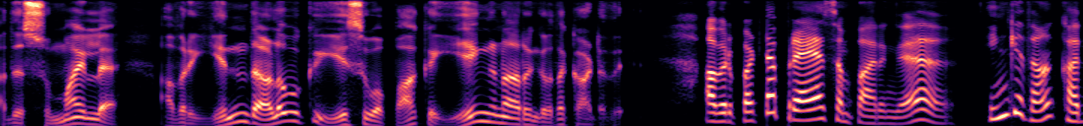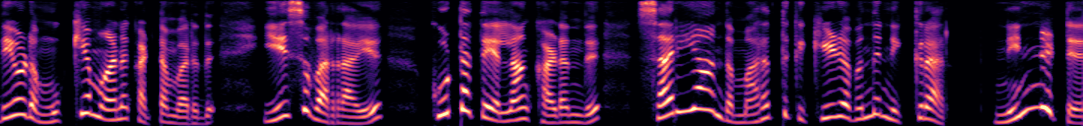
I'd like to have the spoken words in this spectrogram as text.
அது சும்மா இல்ல. அவர் எந்த அளவுக்கு இயேசுவை பார்க்க ஏங்குனாருங்கிறத காட்டுது. அவர் பட்ட பிரயாசம் பாருங்க. இங்கதான் கதையோட முக்கியமான கட்டம் வருது. இயேசு வர்றாரு கூட்டத்தை எல்லாம் கடந்து சரியா அந்த மரத்துக்கு கீழே வந்து நிக்கிறார். நின்னுட்டு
